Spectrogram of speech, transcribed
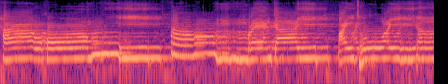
ข้าวของมีพร้อมแรงใจไปช่วยเออ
